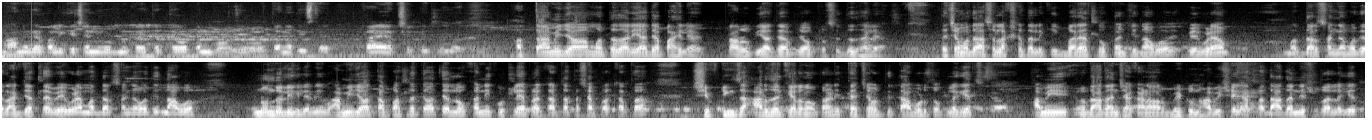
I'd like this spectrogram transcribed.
महानगरपालिकेच्या निवडणुका येतात तेव्हा पण घोळ होताना दिसतंय. काय आक्षेप घेतले जाते आत्ता आम्ही जेव्हा मतदार याद्या पाहिल्या प्रारूप याद्या जेव्हा प्रसिद्ध झाल्या त्याच्यामध्ये असं लक्षात आलं की बऱ्याच लोकांची नावं वेगवेगळ्या मतदारसंघामध्ये राज्यातल्या वेगवेगळ्या मतदारसंघामध्ये नावं नोंदवली गेली. आणि आम्ही जेव्हा तपासलं तेव्हा त्या लोकांनी कुठल्याही प्रकारचा तशा प्रकारचा शिफ्टिंगचा अर्ज केला नव्हता. आणि त्याच्यावरती ताबडतोब लगेच आम्ही दादांच्या कानावर भेटून हा विषय घातला. दादांनी सुद्धा लगेच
